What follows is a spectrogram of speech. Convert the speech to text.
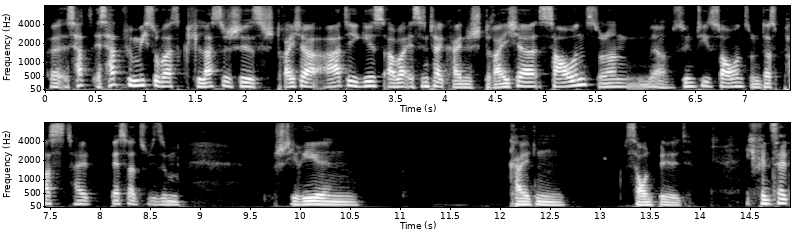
Äh, es hat, es hat für mich so was klassisches, Streicherartiges, aber es sind halt keine Streicher-Sounds, sondern ja, Synthi-Sounds und das passt halt besser zu diesem sterilen, kalten Soundbild. Ich finde es halt,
